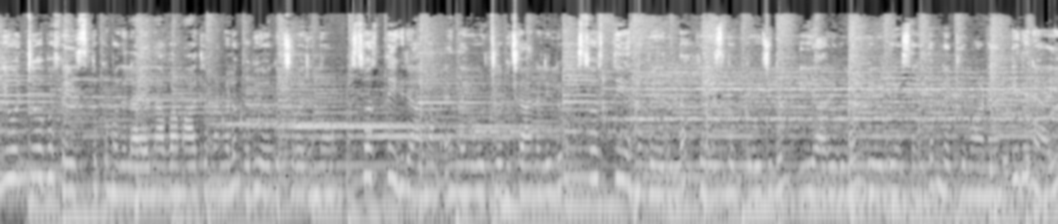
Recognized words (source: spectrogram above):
യൂട്യൂബ് ഫേസ്ബുക്ക് മുതലായ നവമാധ്യമങ്ങളും ഉപയോഗിച്ചു വരുന്നു. സ്വസ്തി ഗ്രാമം എന്ന യൂട്യൂബ് ചാനലിലും സ്വസ്തി എന്ന പേരുള്ള ഫേസ്ബുക്ക് പേജിലും ഈ അറിവുകൾ വീഡിയോ സഹിതം ലഭ്യമാണ്. ഇതിനായി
